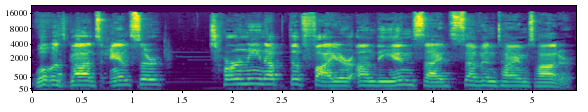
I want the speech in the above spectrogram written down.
What was God's answer? Turning up the fire on the inside seven times hotter.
